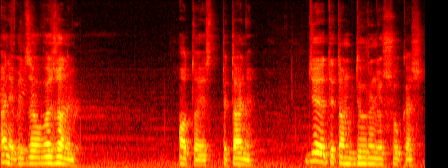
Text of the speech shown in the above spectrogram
A nie, być zauważonym. Oto jest pytanie. Gdzie ty tam durniu szukasz?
